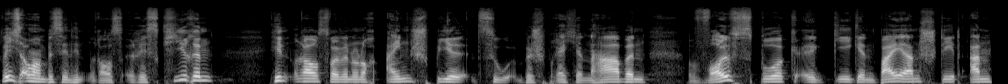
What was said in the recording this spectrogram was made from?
will ich auch mal ein bisschen hinten raus riskieren. Hinten raus, weil wir nur noch ein Spiel zu besprechen haben. Wolfsburg äh, gegen Bayern steht an.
